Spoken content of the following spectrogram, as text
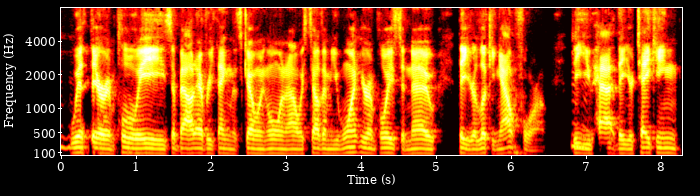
Mhm. with their employees about everything that's going on. And I always tell them you want your employees to know that you're looking out for them, that Mhm. you have that you're taking,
